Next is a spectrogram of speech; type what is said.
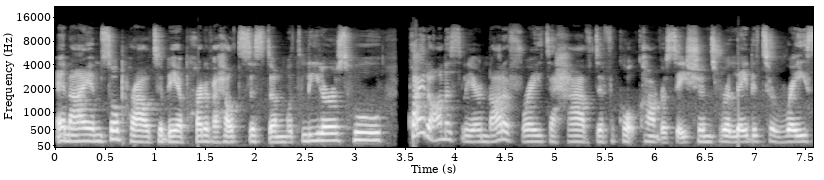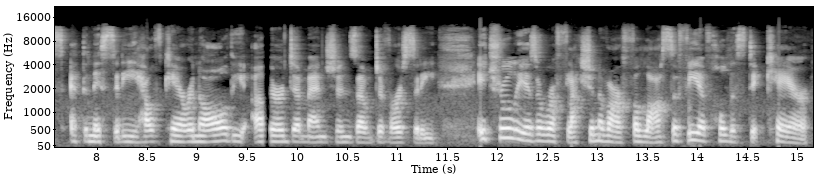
And I am so proud to be a part of a health system with leaders who, quite honestly, are not afraid to have difficult conversations related to race, ethnicity, healthcare, and all the other dimensions of diversity. It truly is a reflection of our philosophy of holistic care,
